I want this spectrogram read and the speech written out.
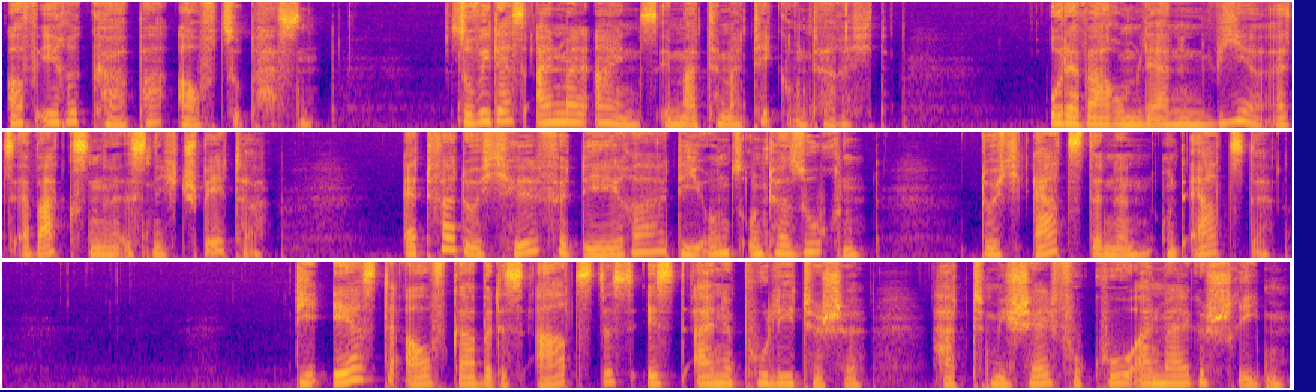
auf ihre Körper aufzupassen? So wie das Einmaleins im Mathematikunterricht. Oder warum lernen wir als Erwachsene es nicht später? Etwa durch Hilfe derer, die uns untersuchen, durch Ärztinnen und Ärzte, die erste Aufgabe des Arztes ist eine politische, hat Michel Foucault einmal geschrieben.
